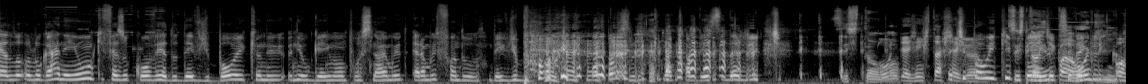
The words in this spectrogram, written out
é, lu- lugar nenhum que fez o cover do David Bowie, que o Neil, Gaiman, por sinal, é muito- era muito fã do David Bowie. Na cabeça da gente. Vocês estão Onde a gente tá É chegando? tipo a indo que você vai onde? clicar.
